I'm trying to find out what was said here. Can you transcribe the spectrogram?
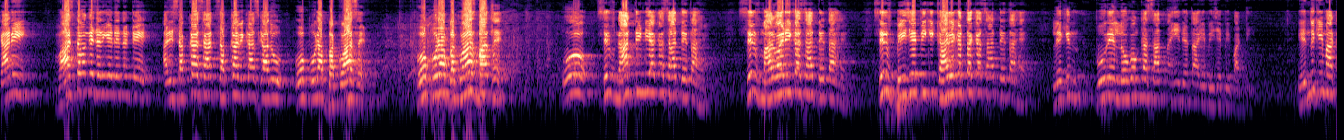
కానీ వాస్తవంగా జరిగేది ఏంటంటే అది సబ్కా సాత్ సబ్కా వికాస్ కాదు ఓ పూరా బక్వాస్ है वो पूरा बकवास बात है वो सिर्फ नॉर्थ इंडिया का साथ देता है सिर्फ मारवाड़ी का साथ देता है सिर्फ बीजेपी की कार्यकर्ता का साथ देता है लेकिन पूरे लोगों का साथ नहीं देता ये बीजेपी पार्टी ఎందుకు ఈ మాట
